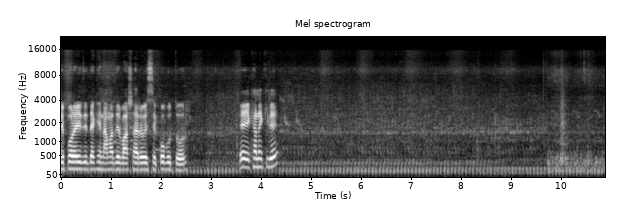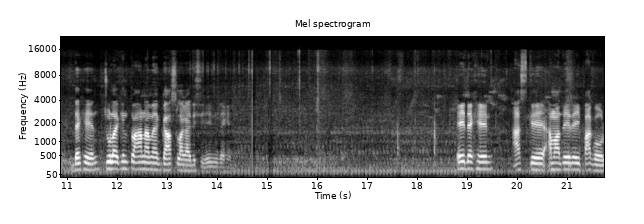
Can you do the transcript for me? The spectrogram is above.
এরপরে এই যে দেখেন আমাদের বাসায় রয়েছে কবুতর। এই, এখানে কি রে? দেখেন, চুলায় কিন্তু আনামে গাছ লাগাই দিছি, এই যে দেখেন। এই দেখেন, আজকে আমাদের এই পাগল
